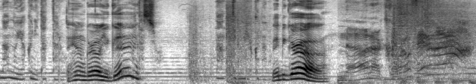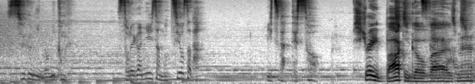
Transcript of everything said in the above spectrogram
何の役に立ったろう Damn, girl, you good? 私はなんて無力なの Baby girl. すぐに飲み込むそれが兄さんの強さだいつだってそう Straight Bakugo vibes, man.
